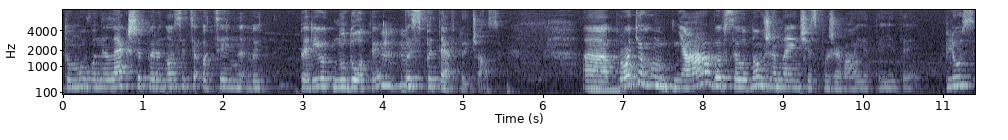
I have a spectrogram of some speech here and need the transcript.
Тому вони легше переносяться оцей період нудоти, Мгм. ви спите в той час. Е, Протягом дня ви все одно вже менше споживаєте їди. Плюс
